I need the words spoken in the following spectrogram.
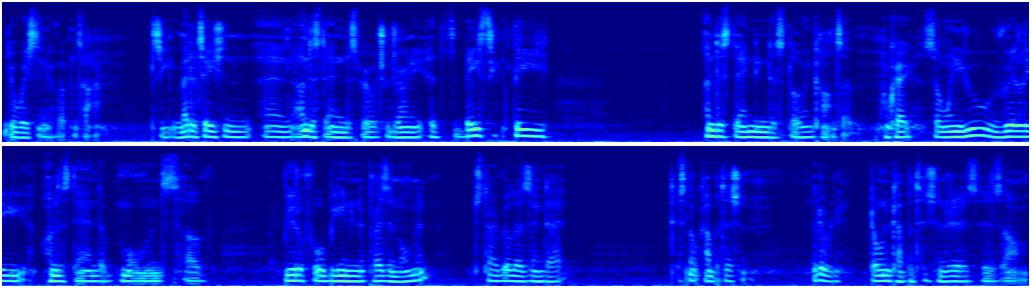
you're wasting your fucking time meditation and understanding the spiritual journey it's basically understanding the slowing concept okay so when you really understand the moments of beautiful being in the present moment you start realizing that there's no competition literally the only competition there is is um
